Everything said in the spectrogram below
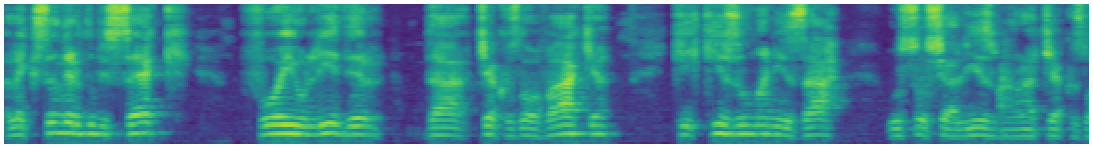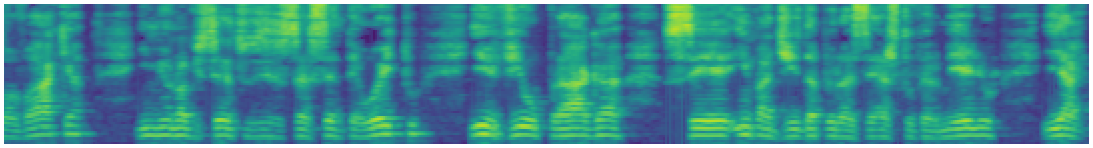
Alexander Dubček foi o líder da Tchecoslováquia que quis humanizar o socialismo na Tchecoslováquia em 1968 e viu Praga ser invadida pelo Exército Vermelho e a,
